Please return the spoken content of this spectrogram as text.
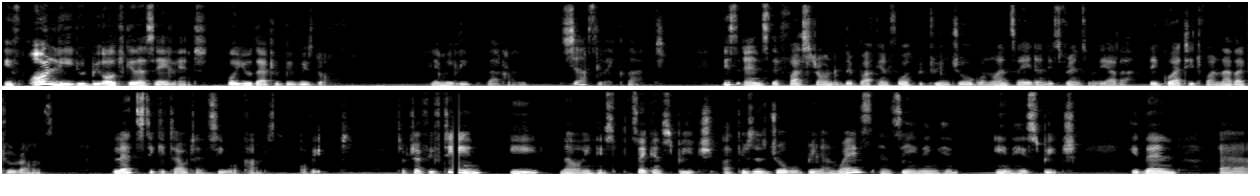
if only you'd be altogether silent, for you that would be wisdom. Let me leave that one just like that. This ends the first round of the back and forth between Job on one side and his friends on the other. They go at it for another two rounds. Let's stick it out and see what comes of it. Chapter 15, E, now in his second speech, accuses Job of being unwise and sinning in, in his speech. He then uh,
